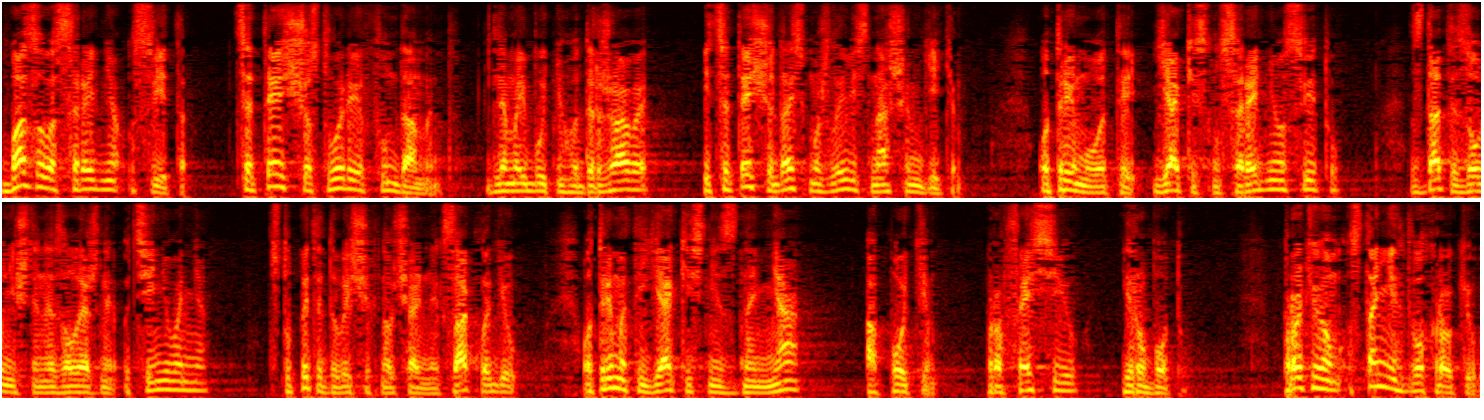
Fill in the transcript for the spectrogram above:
Базова середня освіта це те, що створює фундамент для майбутнього держави, і це те, що дасть можливість нашим дітям отримувати якісну середню освіту, здати зовнішнє незалежне оцінювання, вступити до вищих навчальних закладів, отримати якісні знання, а потім професію і роботу. Протягом останніх двох років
